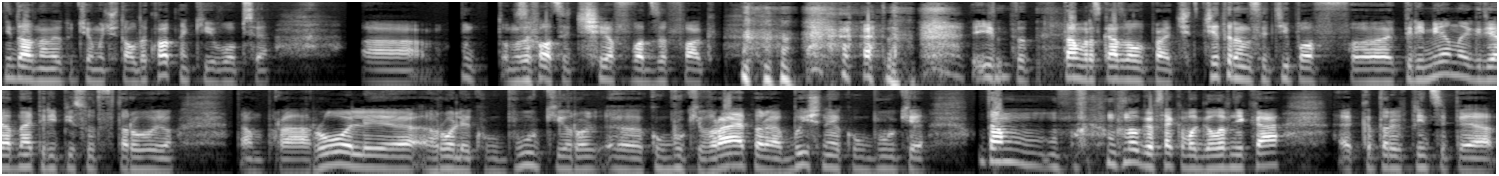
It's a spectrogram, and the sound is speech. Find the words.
недавно на эту тему читал доклад на Киевопсе. А, ну, он назывался Chef What the Fuck. И там рассказывал про 14 типов э, переменных, где одна переписывает вторую. Там про роли, роли кукбуки, э, кукбуки в райперы, обычные кукбуки. Там много всякого головника, который, в принципе,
